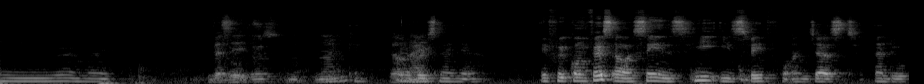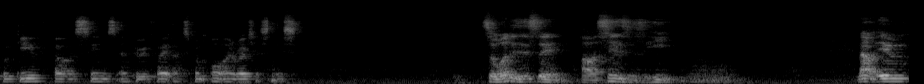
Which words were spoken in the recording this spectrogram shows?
Mm, where am Verse 8. Verse nine. Okay. Oh, Yeah, nine. verse 9, yeah. If we confess our sins, He is faithful and just and will forgive our sins and purify us from all unrighteousness. So what is He saying? Our sins is He. Now, in,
